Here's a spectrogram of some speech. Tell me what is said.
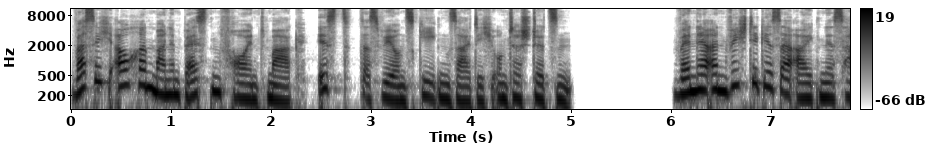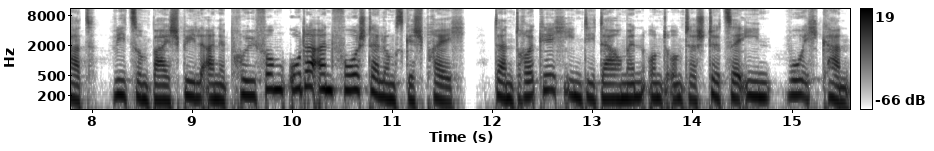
Was ich auch an meinem besten Freund mag, ist, dass wir uns gegenseitig unterstützen. Wenn er ein wichtiges Ereignis hat, wie zum Beispiel eine Prüfung oder ein Vorstellungsgespräch, dann drücke ich ihm die Daumen und unterstütze ihn, wo ich kann.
